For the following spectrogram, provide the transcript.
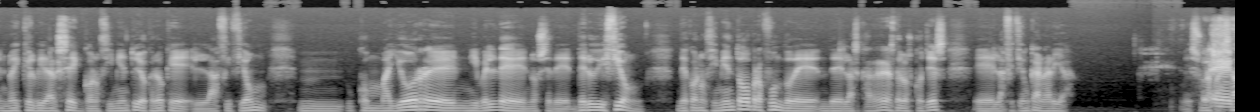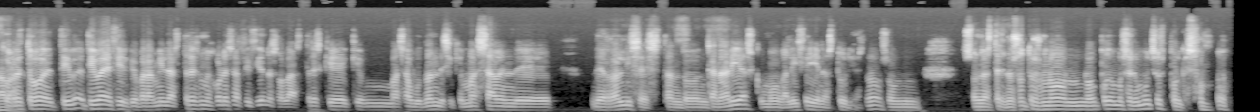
no hay que olvidarse en conocimiento. Yo creo que la afición mm, con mayor eh, nivel de, no sé, de, erudición, de conocimiento profundo de, de, las carreras de los coches, eh, la afición canaria. Eh, correcto, te iba, a decir que para mí las tres mejores aficiones o las tres que, más abundantes y que más saben de, de rallies es tanto en Canarias como en Galicia y en Asturias, ¿no? Son, son las tres. Nosotros no, no podemos ser muchos porque somos,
